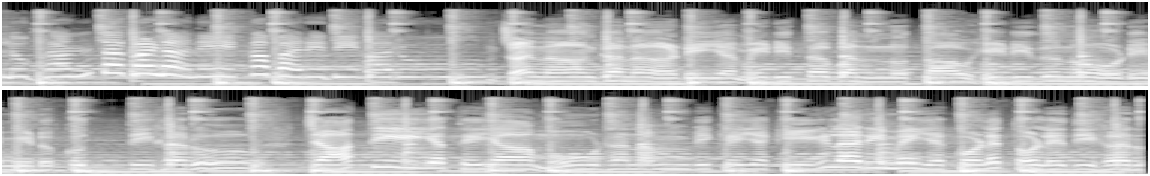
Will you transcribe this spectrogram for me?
ಜನಾಂಗನಾಡಿಯ ಮಿಡಿತವನ್ನು ತಾವು ಹಿಡಿದು ನೋಡಿ ಮಿಡುಕುತ್ತಿಹರು. ಜಾತೀಯತೆಯ ಮೂಢನಂಬಿಕೆಯ ಕೀಳರಿಮೆಯ ಕೊಳೆ ತೊಳೆದಿಹರು.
